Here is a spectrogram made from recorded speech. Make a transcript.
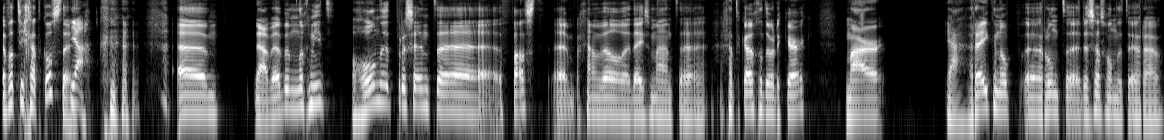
Wat die gaat kosten? Ja. um, nou, we hebben hem nog niet 100% vast. we gaan wel deze maand, gaat de kogel door de kerk. Maar ja, reken op uh, rond uh, de 600 euro.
